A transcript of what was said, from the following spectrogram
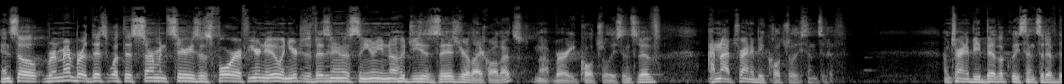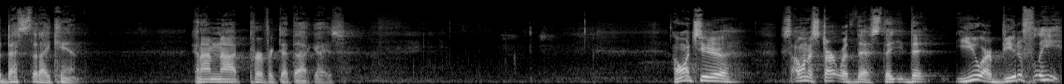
And so remember this what this sermon series is for. If you're new and you're just visiting us and you don't even know who Jesus is, you're like, oh, that's not very culturally sensitive. I'm not trying to be culturally sensitive. I'm trying to be biblically sensitive the best that I can. And I'm not perfect at that, guys. I want you to, I want to start with this that, that you are beautifully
